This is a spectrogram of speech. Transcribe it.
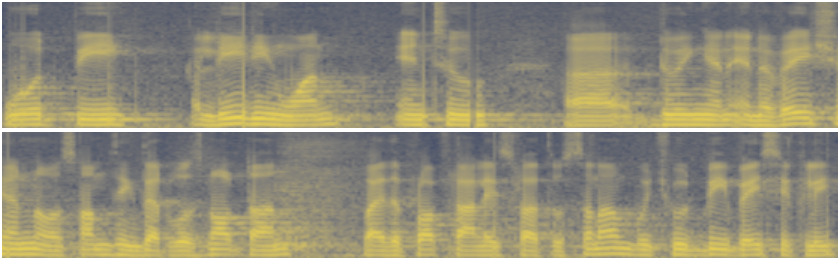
would be leading one into uh, doing an innovation or something that was not done by the Prophet ﷺ, which would be basically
